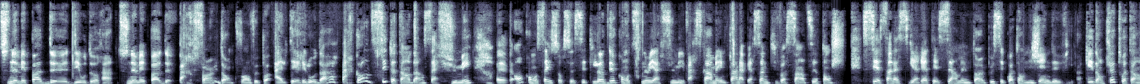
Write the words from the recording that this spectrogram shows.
Tu ne mets pas de déodorant. Tu ne mets pas de parfum. Donc, on veut pas altérer l'odeur. Par contre, si tu as tendance à fumer, euh, on conseille sur ce site-là de continuer à fumer parce qu'en même temps, la personne qui va sentir ton... Si elle sent la cigarette, elle sait en même temps un peu c'est quoi ton hygiène de vie. OK? Donc là, toi, t'en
